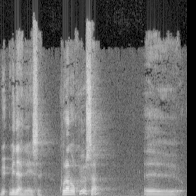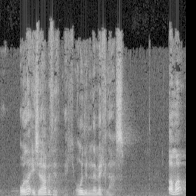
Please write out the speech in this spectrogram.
mümine neyse Kur'an okuyorsa e, ona icabet etmek, onu dinlemek lazım. Ama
